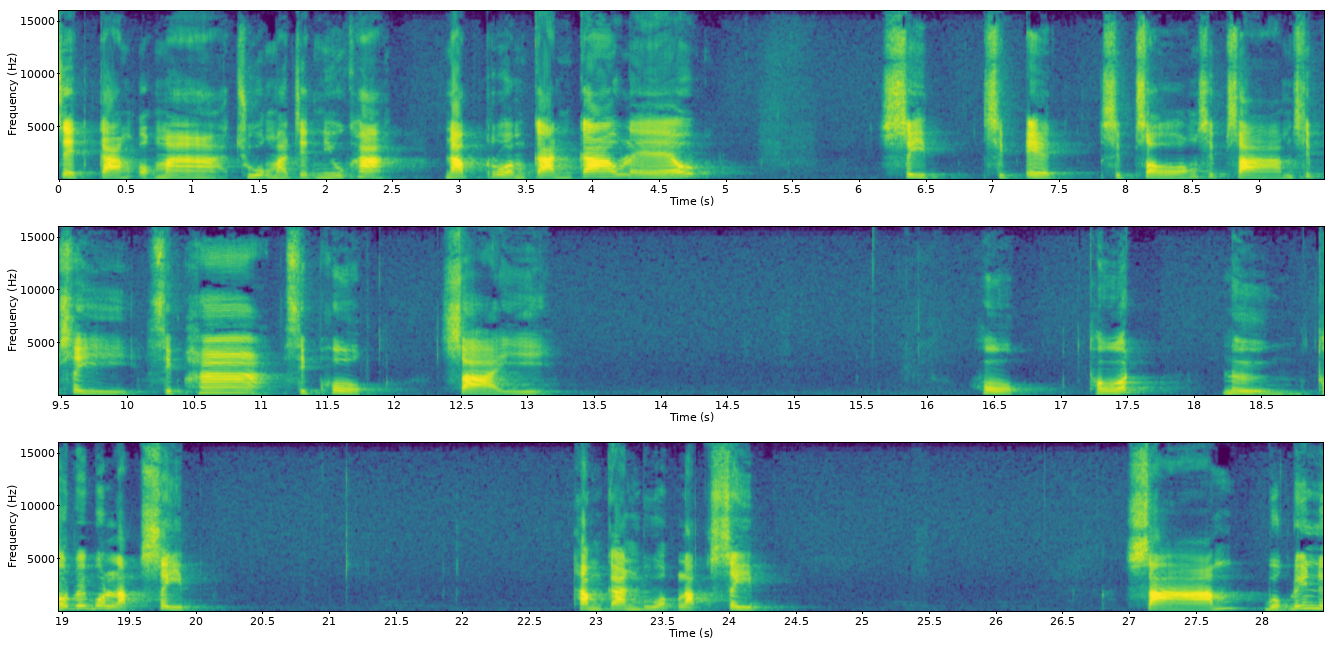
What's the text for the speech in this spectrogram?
7 กลางออกมาชูออกมา 7 นิ้วค่ะ นับรวมกัน 9 แล้ว 10 11 12 13 14 15 16 ใส่ 6 ทด 1 ทดไว้บนหลัก 10ทำการบวกหลัก 10 3 บวกด้วย 1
